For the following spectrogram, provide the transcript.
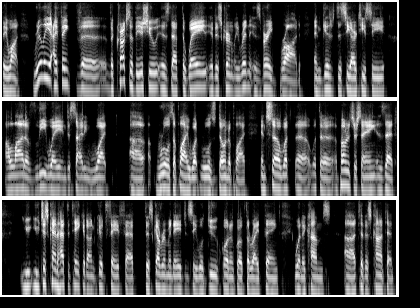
they want. Really, I think the the crux of the issue is that the way it is currently written is very broad and gives the CRTC a lot of leeway in deciding what uh, rules apply, what rules don't apply. And so, what the what the opponents are saying is that you you just kind of have to take it on good faith that this government agency will do quote unquote the right thing when it comes uh, to this content.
